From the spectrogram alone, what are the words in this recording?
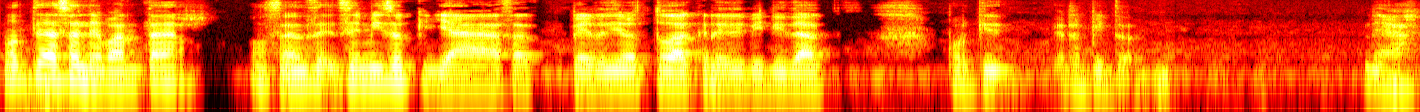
no te vas a levantar. O sea, se, me hizo que ya, perdió toda credibilidad. Porque, repito, ya,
